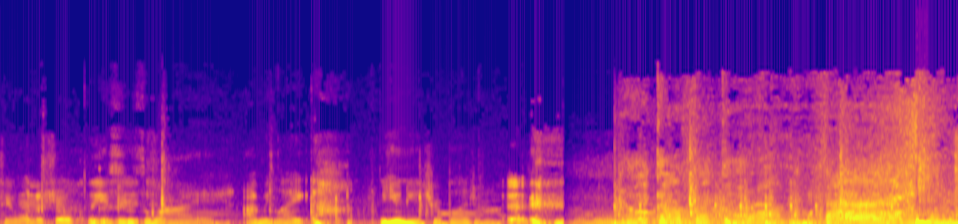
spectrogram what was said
She want to show cleavage. This is why I be like, you need your blood drawn.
